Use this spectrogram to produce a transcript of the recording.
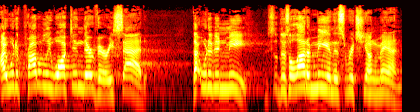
I would have probably walked in there very sad. That would have been me. So there's a lot of me in this rich young man.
